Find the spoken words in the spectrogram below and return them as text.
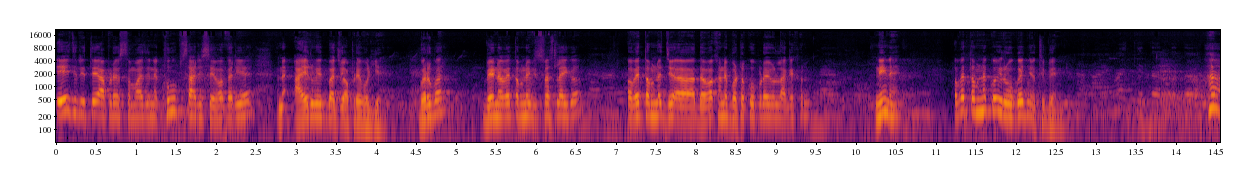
એ જ રીતે આપણે સમાજને ખૂબ સારી સેવા કરીએ અને આયુર્વેદ બાજુ આપણે વળીએ. બરાબર? બેન હવે તમને વિશ્વાસ લાગી ગયો હવે તમને દવાખાને ભટકવું પડે એવું લાગે ખરું? નહીં ને? હવે તમને કોઈ રોગ જ નથી બેન. હા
